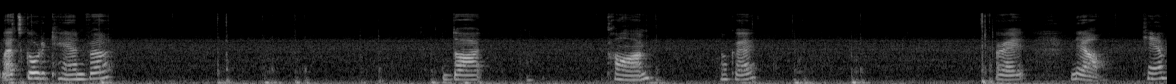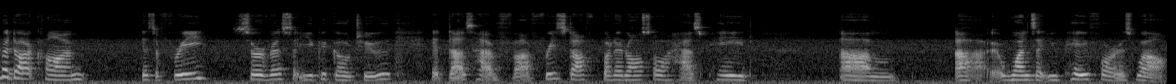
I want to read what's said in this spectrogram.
Let's go to Canva dot com. Okay. All right. Now, canva.com is a free service that you could go to. It does have uh, free stuff, but it also has paid um, uh, ones that you pay for as well.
